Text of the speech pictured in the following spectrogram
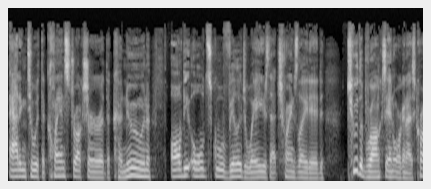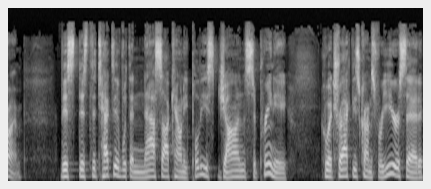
adding to it the clan structure, the Kanun, all the old school village ways that translated to the Bronx and organized crime. This this detective with the Nassau County Police, John Ciprini, who had tracked these crimes for years, said,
